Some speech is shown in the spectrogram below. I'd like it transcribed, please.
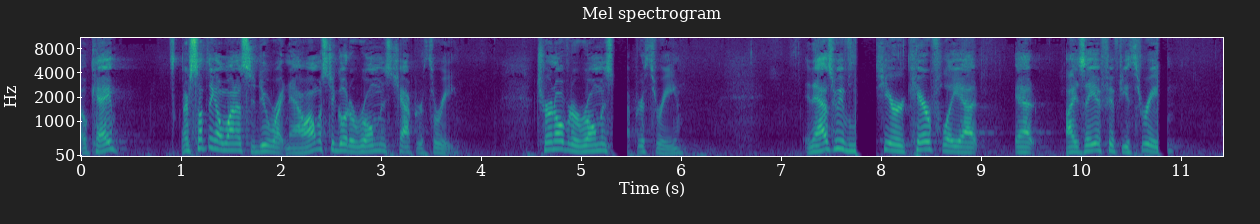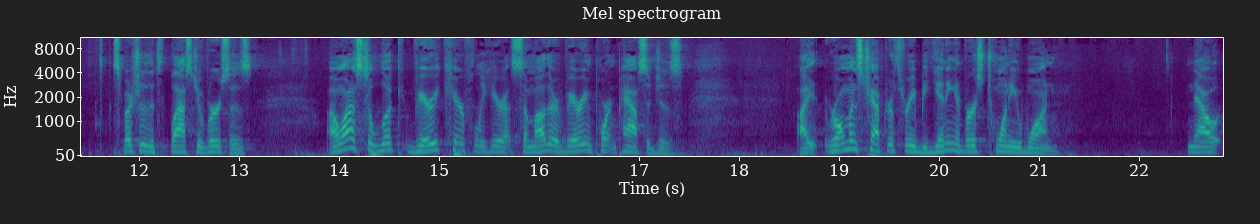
Okay? There's something I want us to do right now. I want us to go to Romans chapter 3. Turn over to Romans chapter 3. And as we've looked here carefully at, at Isaiah 53, especially the last two verses, I want us to look very carefully here at some other very important passages. I, Romans chapter 3, beginning in verse 21. Now,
